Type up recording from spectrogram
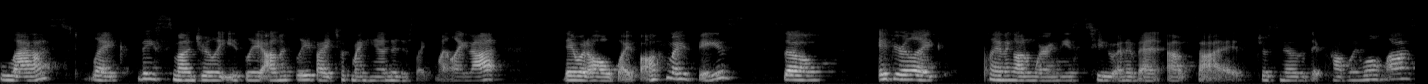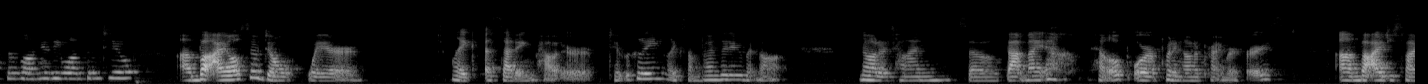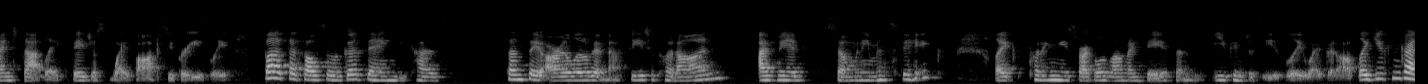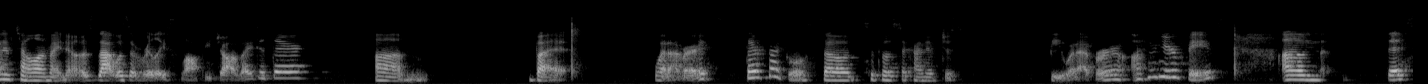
last. Like they smudge really easily. Honestly, if I took my hand and just like went like that, they would all wipe off my face. So if you're like planning on wearing these to an event outside, just know that they probably won't last as long as you want them to. Um, but I also don't wear like a setting powder typically. Like sometimes I do, but not not a ton. So that might help, or putting on a primer first. Um, but I just find that like they just wipe off super easily. But that's also a good thing because since they are a little bit messy to put on, I've made so many mistakes like putting these freckles on my face and you can just easily wipe it off. Like you can kind of tell on my nose that was a really sloppy job I did there. Um, but whatever, it's they're freckles, so it's supposed to kind of just be whatever on your face. Um, this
